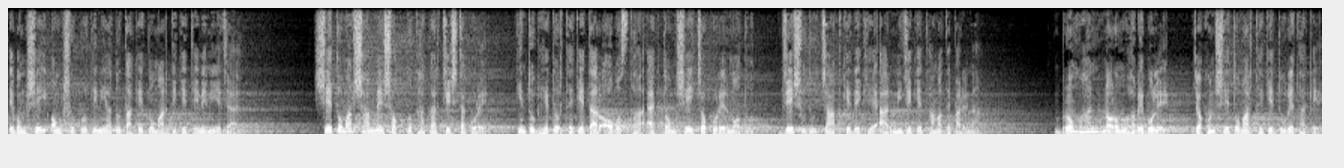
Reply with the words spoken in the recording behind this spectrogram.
এবং সেই অংশ প্রতিনিয়ত তাকে তোমার দিকে টেনে নিয়ে যায়। সে তোমার সামনে শক্ত থাকার চেষ্টা করে, কিন্তু ভেতর থেকে তার অবস্থা একদম সেই চকরের মতো, যে শুধু চাঁদকে দেখে আর নিজেকে থামাতে পারে না। ব্রহ্মাণ্ড নরমভাবে বলে, যখন সে তোমার থেকে দূরে থাকে,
